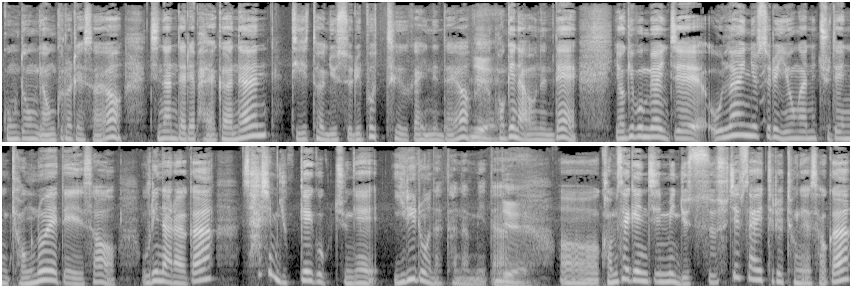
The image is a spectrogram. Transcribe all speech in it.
공동 연구를 해서요. 지난달에 발간한 디지털 뉴스 리포트가 있는데요. 예. 거기 나오는데 여기 보면 이제 온라인 뉴스를 이용하는 주된 경로에 대해서 우리나라가 46개국 중에 1위로 나타납니다. 예. 어, 검색 엔진 및 뉴스 수집 사이트를 통해서가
